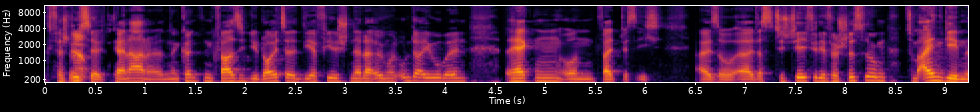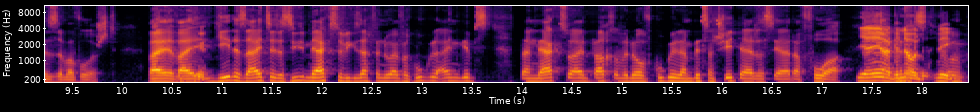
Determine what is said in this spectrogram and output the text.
verschlüsselt, keine Ahnung. Und dann könnten quasi die Leute dir viel schneller irgendwann unterjubeln, hacken und weit weiß ich. Also, äh, das steht für die Verschlüsselung. Zum Eingeben ist es aber wurscht. Weil, weil Okay. jede Seite, das merkst du, wie gesagt, wenn du einfach Google eingibst, dann merkst du einfach, wenn du auf Google dann bist, dann steht ja das ja davor. Ja, ja, genau, das, deswegen.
